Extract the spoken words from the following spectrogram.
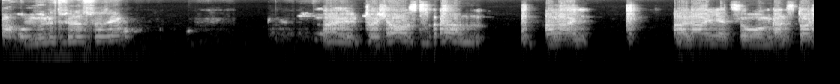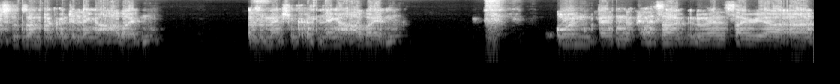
Warum würdest du das so sehen? Durchaus ähm, allein, allein jetzt so um ganz Deutsch zu man könnte länger arbeiten. Also Menschen könnten länger arbeiten. Und wenn, wenn, es, wenn es sagen wir, äh,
